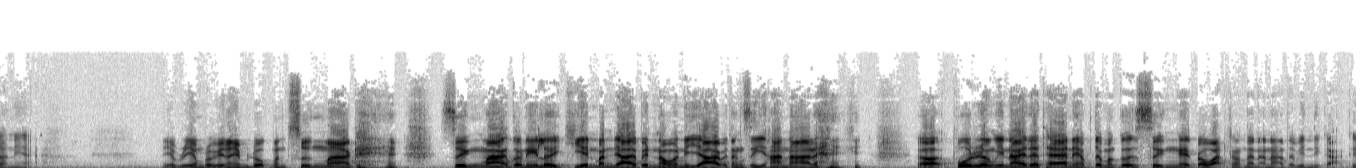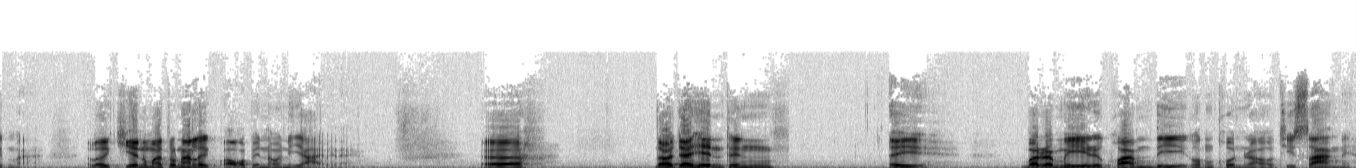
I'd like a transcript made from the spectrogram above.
ตอนเนี้ย เรียบเรียงพระวินัยบิดกมันซึ้งมากเลยซึ้งมากตรงนี้เลยเขียนบรรยายเป็นนวนิยายไปตั้งสี่ห้าหน้าเลยก็พูดเรื่องวินัยแท้ๆเนี่ยแต่มันเกิดซึ้งไงประวัติของท่านอนาถบินติกะขึ้นมา เลยเขียนออกมาตรงนั้นเลยออกมาเป็นนวนิยายไปได้เเราจะเห็นถึงเอ้บารมีหรือความดีของคนเราที่สร้างเนี่ย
